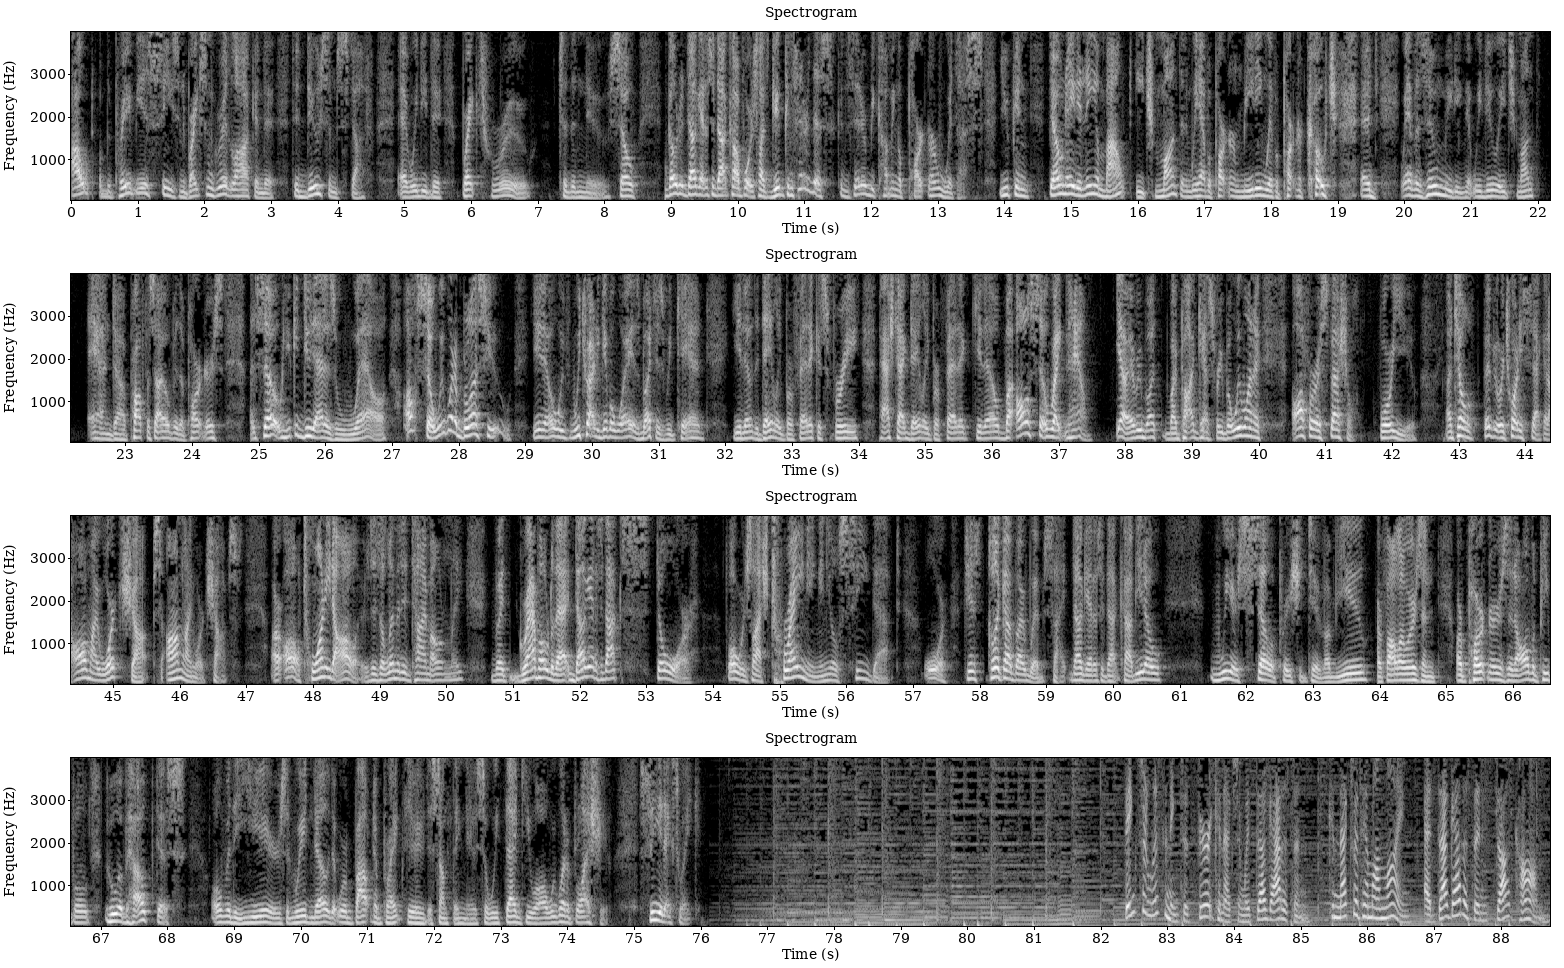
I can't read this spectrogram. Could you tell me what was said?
out of the previous season to break some gridlock and to, to do some stuff. And we need to break through to the new. So Go to DougAddison.com forward slash give. Consider this. Consider becoming a partner with us. You can donate any amount each month and we have a partner meeting. We have a partner coach and we have a Zoom meeting that we do each month and uh, prophesy over the partners. So you can do that as well. Also, we want to bless you. You know, we we try to give away as much as we can. You know, the daily prophetic is free. Hashtag daily prophetic, you know, but also right now, yeah, everybody, my podcast free, but we want to offer a special for you until February 22nd. All my workshops, online workshops, are all $20. There's a limited time only, but grab hold of that. DougAddison.store forward slash training and you'll see that. Or just click on my website, DougAddison.com. You know, we are so appreciative of you, our followers and our partners and all the people who have helped us over the years. And we know that we're about to break through to something new. So we thank you all. We want to bless you. See you next week. Thanks for listening to Spirit Connection with Doug Addison. Connect with him online at dougaddison.com.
